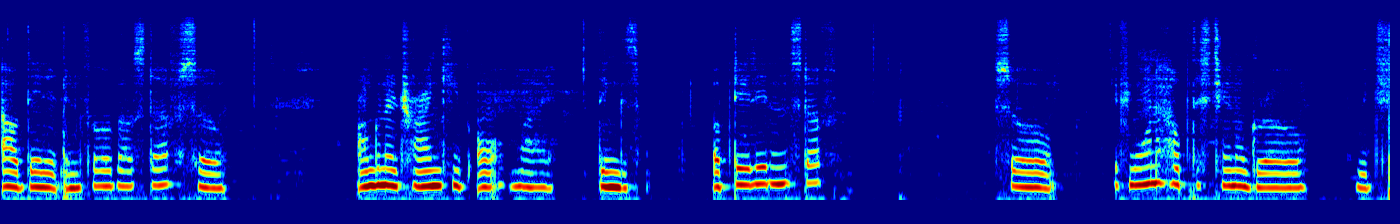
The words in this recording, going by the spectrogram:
outdated info about stuff. So I'm gonna try and keep all my things updated and stuff. So if you want to help this channel grow, which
